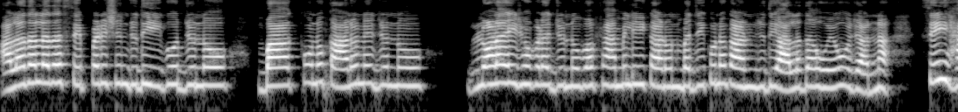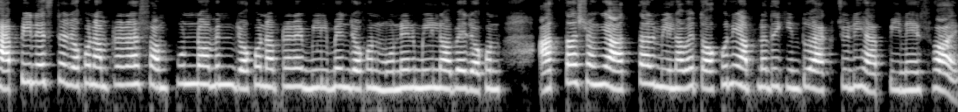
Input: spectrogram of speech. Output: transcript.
আলাদা আলাদা সেপারেশন যদি ইগোর জন্য বা কোনো কারণের জন্য লড়াই ঝগড়ার জন্য বা ফ্যামিলির কারণ বা যে কোনো কারণ যদি আলাদা হয়েও যান না, সেই হ্যাপিনেসটা যখন আপনারা সম্পূর্ণ হবেন, যখন আপনারা মিলবেন, যখন মনের মিল হবে, যখন আত্মার সঙ্গে আত্মার মিল হবে, তখনই আপনাদের কিন্তু অ্যাকচুয়ালি হ্যাপিনেস হয়।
